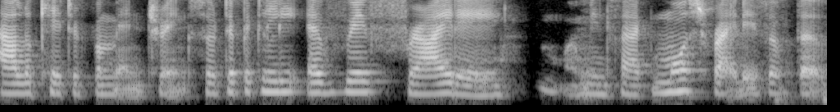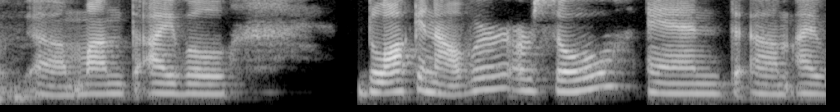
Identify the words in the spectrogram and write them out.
allocated for mentoring. So typically every Friday, I mean, in fact, most Fridays of the uh, month, I will block an hour or so and um, i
